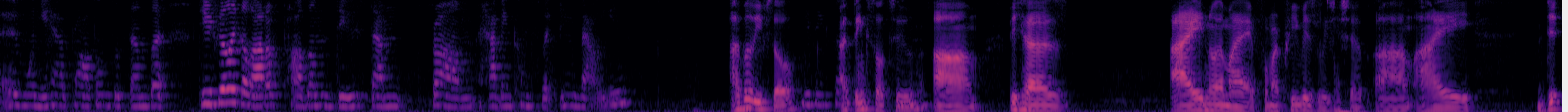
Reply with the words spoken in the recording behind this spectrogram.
and when you have problems with them, but do you feel like a lot of problems do stem from having conflicting values? I believe so. You think so? I think so too. Um, because I know that my for my previous relationship, um, I did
